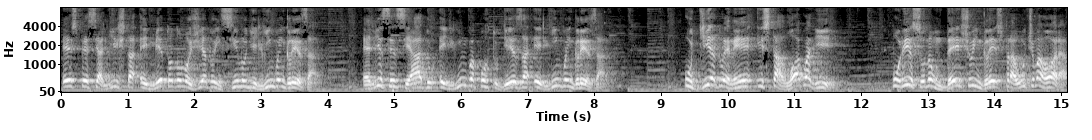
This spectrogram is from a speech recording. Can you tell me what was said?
especialista em metodologia do ensino de língua inglesa. É licenciado em língua portuguesa e língua inglesa. O dia do Enem está logo ali. Por isso, não deixe o inglês para a última hora.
